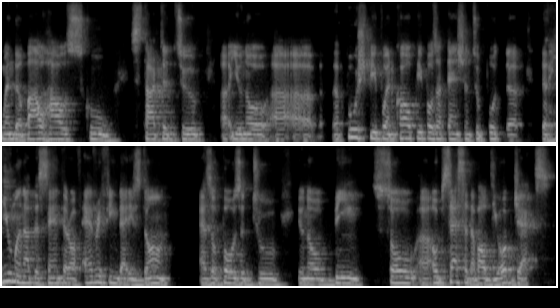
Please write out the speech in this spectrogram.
when the Bauhaus school started to, uh, you know, uh, uh, push people and call people's attention to put the the human at the center of everything that is done as opposed to you know being so uh, obsessed about the objects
